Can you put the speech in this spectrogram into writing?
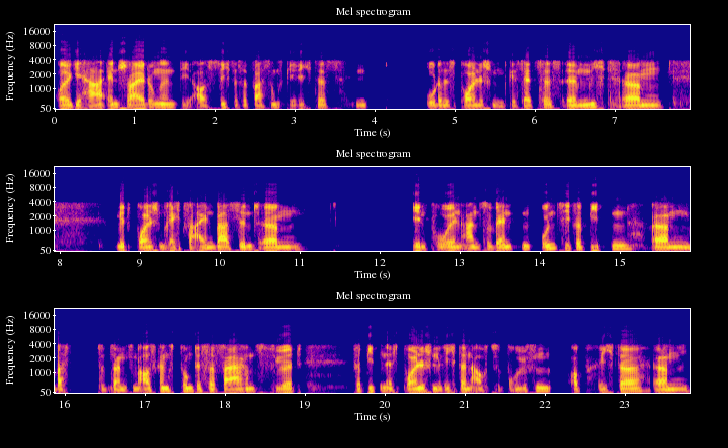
EuGH-Entscheidungen, die aus Sicht des Verfassungsgerichtes oder des polnischen Gesetzes äh, nicht ähm, mit polnischem Recht vereinbar sind, ähm, in Polen anzuwenden. Und sie verbieten, ähm, was sozusagen zum Ausgangspunkt des Verfahrens führt, verbieten es polnischen Richtern auch zu prüfen, ob Richter ähm,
